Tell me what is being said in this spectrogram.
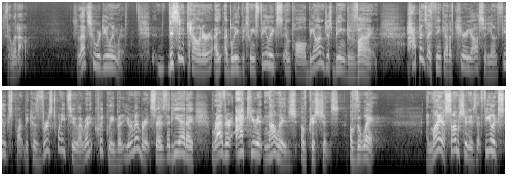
fill it out. So that's who we're dealing with. This encounter, I, I believe, between Felix and Paul, beyond just being divine, happens, I think, out of curiosity on Felix's part because verse 22, I read it quickly, but you remember it says that he had a rather accurate knowledge of Christians, of the way. And my assumption is that Felix,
